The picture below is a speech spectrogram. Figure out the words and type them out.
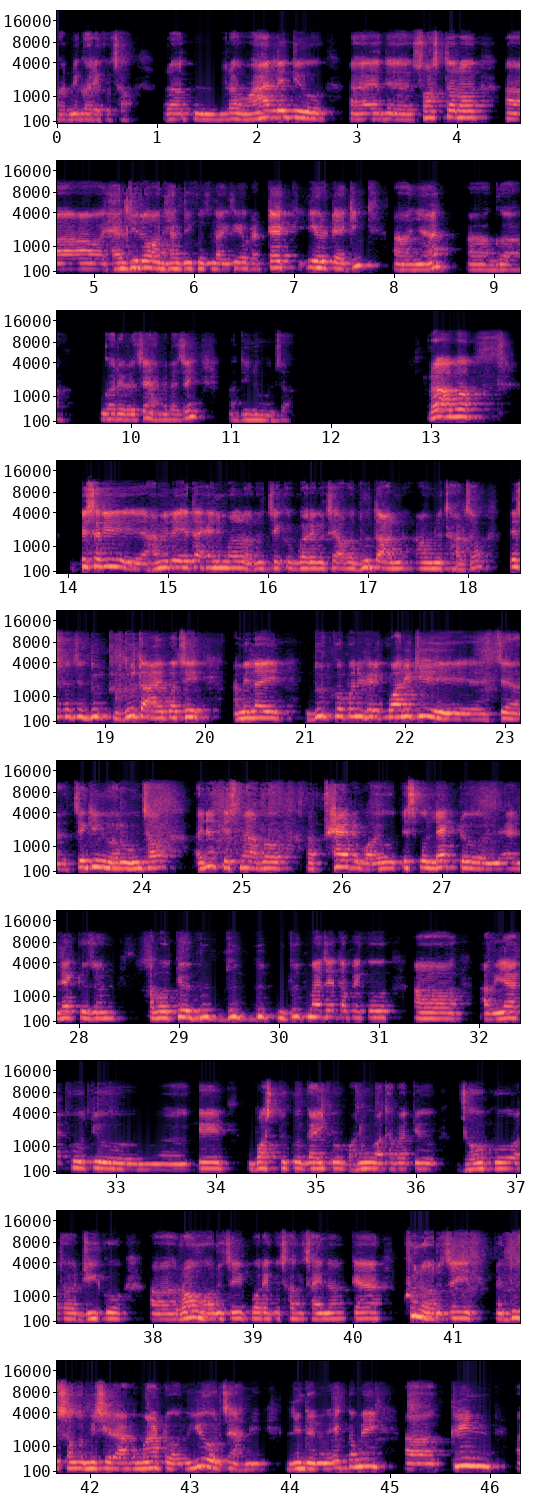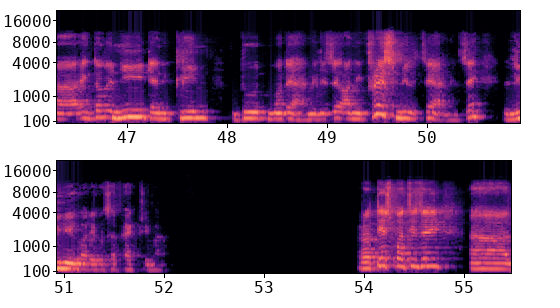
गर्ने गरेको छ। र र उहाँहरूले त्यो स्वास्थ्य र हेल्दी र अनहेल्दीको लागि चाहिँ एउटा ट्याग इयर ट्यागिङ यहाँ गरेर चाहिँ हामीलाई चाहिँ दिनुहुन्छ। र अब त्यसरी हामीले यता एनिमलहरू चेकअप गरेपछि अब दुध आउ आउनु थाल्छ। त्यसपछि दुध दुध आएपछि हामीलाई दुधको पनि फेरि क्वालिटी चेकिङहरू हुन्छ। होइन त्यसमा अब फ्याट भयो त्यसको ल्याक्टो ल्याक्टोजन अब त्यो दुध दुध दुध दुधमा चाहिँ तपाईँको अब याकको त्यो के वस्तुको गाईको भनौँ अथवा त्यो झोको अथवा डीको रौँहरू चाहिँ परेको छ कि छैन त्यहाँ खुनहरू चाहिँ दुधसँग मिसेर आएको माटोहरू योहरू चाहिँ हामी लिँदैनौँ। एकदमै क्लिन एकदमै निट एन्ड क्लिन दुध मात्रै हामीले चाहिँ अनि फ्रेस मिल्क चाहिँ हामीले चाहिँ लिने गरेको छ फ्याक्ट्रीमा। र त्यसपछि चाहिँ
